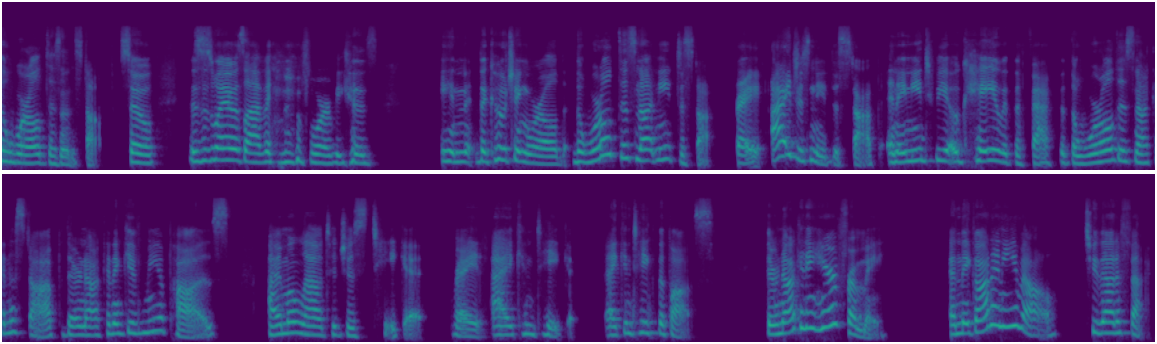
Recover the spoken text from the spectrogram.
the world doesn't stop. So, this is why I was laughing before because in the coaching world, the world does not need to stop right? I just need to stop. And I need to be okay with the fact that the world is not going to stop. They're not going to give me a pause. I'm allowed to just take it, right? I can take it. I can take the pause. They're not going to hear from me. And they got an email to that effect.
